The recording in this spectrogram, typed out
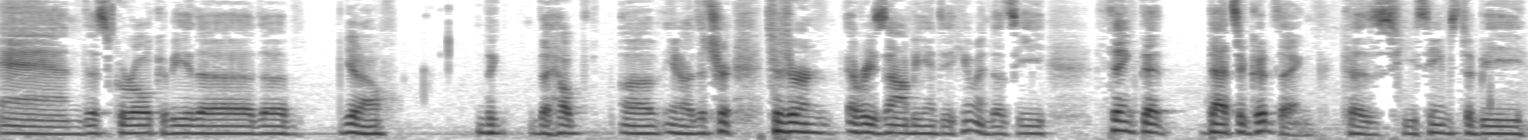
and this girl could be the the you know the the help uh, you know the tr- to turn every zombie into human. Does he think that that's a good thing? Because he seems to be.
